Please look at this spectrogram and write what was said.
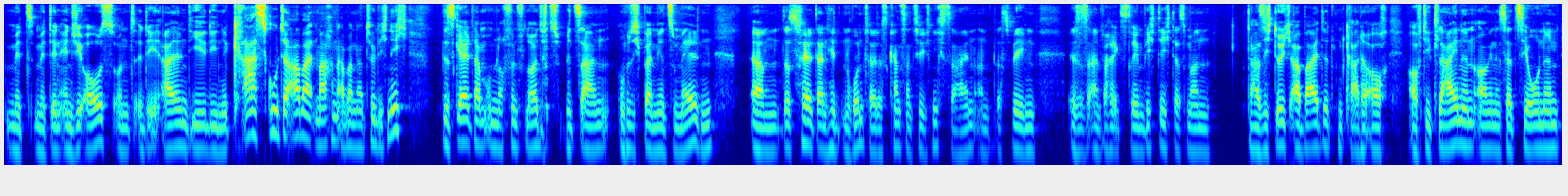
mit, mit den NGOs und die, allen, die, die eine krass gute Arbeit machen, aber natürlich nicht das Geld haben, um noch fünf Leute zu bezahlen, um sich bei mir zu melden. Ähm, das fällt dann hinten runter. Das kann es natürlich nicht sein. Und deswegen ist es einfach extrem wichtig, dass man da sich durcharbeitet und gerade auch auf die kleinen Organisationen,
